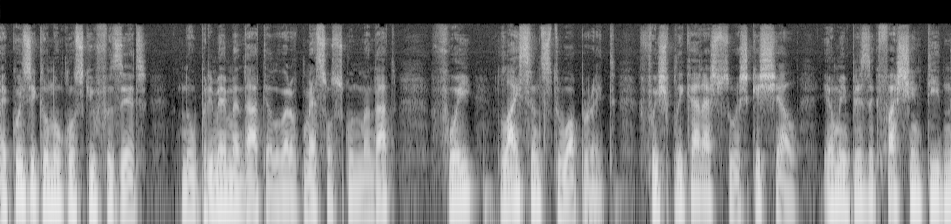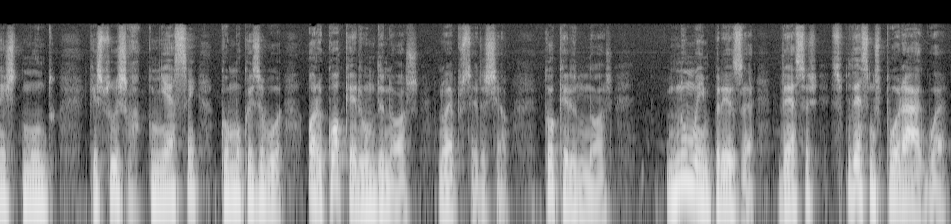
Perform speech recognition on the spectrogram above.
a coisa que ele não conseguiu fazer no primeiro mandato, ele agora começa um segundo mandato, foi license to operate. Foi explicar às pessoas que a Shell é uma empresa que faz sentido neste mundo, que as pessoas reconhecem como uma coisa boa. Ora, qualquer um de nós, não é por ser a Shell, qualquer um de nós, numa empresa dessas, se pudéssemos pôr água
